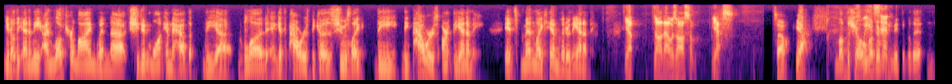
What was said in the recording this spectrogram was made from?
you know the enemy. I loved her line when uh, she didn't want him to have the the uh, blood and get the powers because she was like the the powers aren't the enemy. It's men like him that are the enemy. Yep. No, that was awesome. Yes. So yeah, love the show. Loved said- everything they did with it. And,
